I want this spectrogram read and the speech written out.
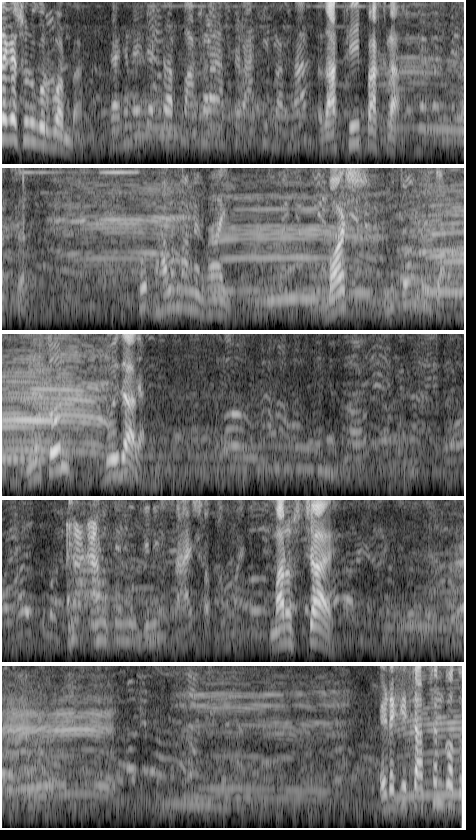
থেকে শুরু করব আমরা? দেখেন এই যে একটা পাখড়া আছে রাখি পাখড়া রাথি পাকড়া। আচ্ছা। খুব ভালো মানের ভাই। বয়স? নতুন দুই দাঁত। আনকমন জিনিস চাই সবসময়। মানুষ চায়। এটা কি চাচ্ছেন কত?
